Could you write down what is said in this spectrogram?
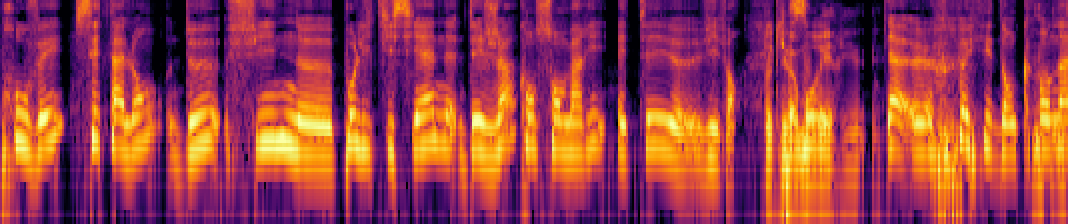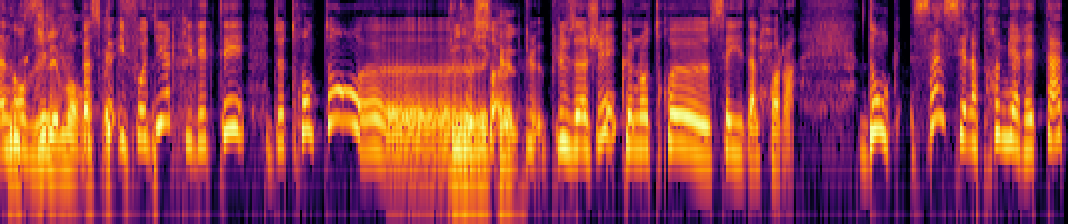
prouvé ses talents de fine euh, politicienne déjà quand son mari était euh, vivant. Donc il va mourir. Ah, euh, oui, donc on a annoncé. Il est mort, parce qu'il faut dire qu'il était de 30 ans euh, Plus âgé so- qu'elle. plus, plus âgé que notre Sayyid al-Hurra. Donc ça, c'est la première étape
